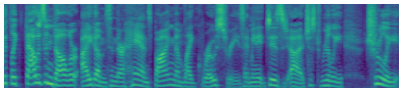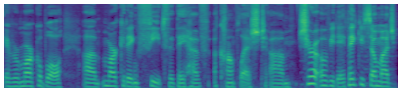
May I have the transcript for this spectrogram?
with like thousand dollar items in their hands, buying them like groceries. I mean, it is uh, just really, truly a remarkable um, marketing feat that they have accomplished. Um, Shira Ovide, thank you so much,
